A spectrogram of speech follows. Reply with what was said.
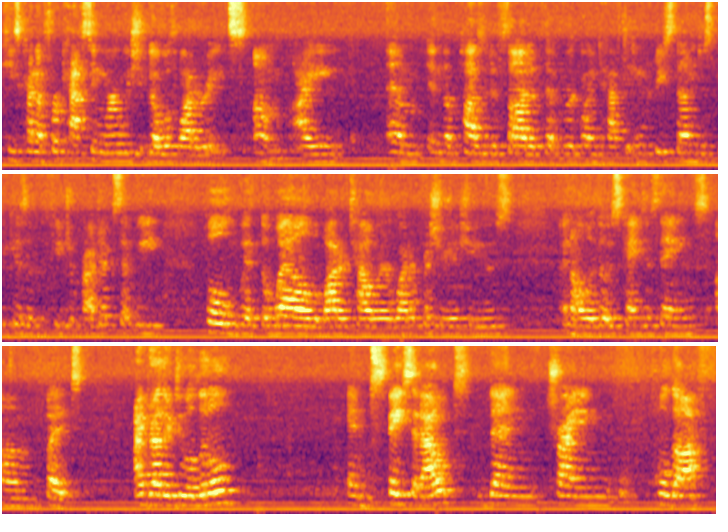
he's kind of forecasting where we should go with water rates. Um, I am in the positive thought of that we're going to have to increase them just because of the future projects that we hold with the well, the water tower, water pressure issues, and all of those kinds of things. Um, but I'd rather do a little and space it out than try and hold off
